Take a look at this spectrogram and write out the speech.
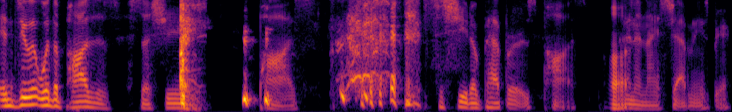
and do it with the pauses. Sashimi, pause. Shishito peppers, pause. Awesome. And a nice Japanese beer.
